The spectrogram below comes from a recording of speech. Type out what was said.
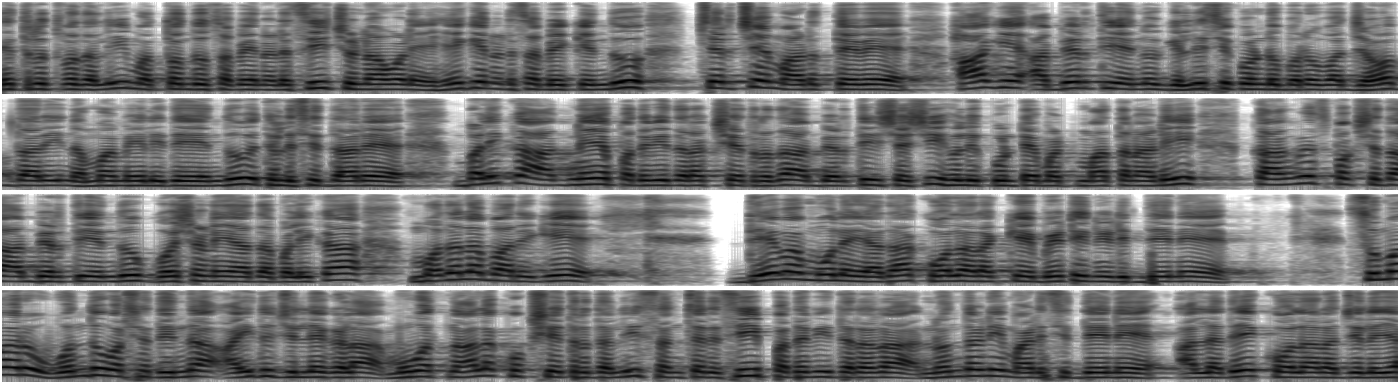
ನೇತೃತ್ವದಲ್ಲಿ ಮತ್ತೊಂದು ಸಭೆ ನಡೆಸಿ ಚುನಾವಣೆ ಹೇಗೆ ನಡೆಸಬೇಕೆಂದು ಚರ್ಚೆ ಮಾಡುತ್ತೇವೆ. ಹಾಗೆ ಅಭ್ಯರ್ಥಿಯನ್ನು ಗೆಲ್ಲಿಸಿಕೊಂಡು ಬರುವ ಜವಾಬ್ದಾರಿ ನಮ್ಮ ಮೇಲಿದೆ ಎಂದು ತಿಳಿಸಿದ್ದಾರೆ. ಬಳಿಕ ಆಗ್ನೇಯ ಪದವೀಧರ ಕ್ಷೇತ್ರದ ಅಭ್ಯರ್ಥಿ ಶಶಿ ಹುಲಿಕುಂಟೆಮಠ್ ಮಾತನಾಡಿ, ಕಾಂಗ್ರೆಸ್ ಪಕ್ಷದ ಅಭ್ಯರ್ಥಿ ಎಂದು ಘೋಷಣೆಯಾದ ಬಳಿಕ ಮೊದಲ ಬಾರಿಗೆ ದೇವಮೂಲೆಯಾದ ಕೋಲಾರಕ್ಕೆ ಭೇಟಿ ನೀಡಿದ್ದೇನೆ. ಸುಮಾರು ಒಂದು ವರ್ಷದಿಂದ ಐದು ಜಿಲ್ಲೆಗಳ ಮೂವತ್ನಾಲ್ಕು ಕ್ಷೇತ್ರದಲ್ಲಿ ಸಂಚರಿಸಿ ಪದವೀಧರರ ನೋಂದಣಿ ಮಾಡಿಸಿದ್ದೇನೆ. ಅಲ್ಲದೆ ಕೋಲಾರ ಜಿಲ್ಲೆಯ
